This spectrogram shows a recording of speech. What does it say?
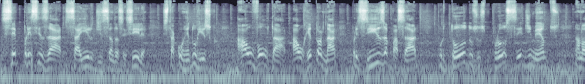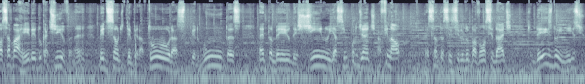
se precisar sair de Santa Cecília, está correndo risco. Ao voltar, ao retornar, precisa passar por todos os procedimentos na nossa barreira educativa, né? Medição de temperatura, as perguntas, né? também o destino e assim por diante. Afinal, é Santa Cecília do Pavão, uma cidade que desde o início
